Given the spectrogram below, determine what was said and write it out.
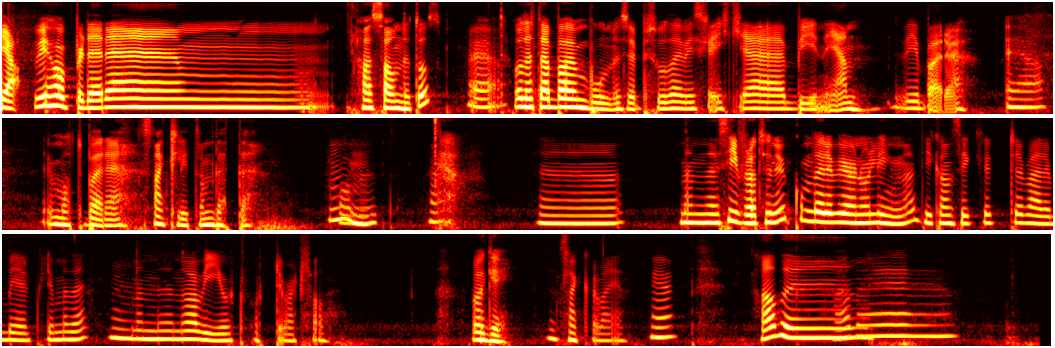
Ja, vi håper dere mm, har savnet oss. Ja. Og dette er bare en bonusepisode. Vi skal ikke begynne igjen. Vi bare ja. Vi måtte bare snakke litt om dette. Mm. Ja. Eh, men eh, si fra til Nuk om dere vil gjøre noe lignende. De kan sikkert være behjelpelige med det. Mm. Men eh, nå har vi gjort vårt, i hvert fall. Det var gøy. Snakker med deg igjen. Ja. Ha det. Ha det.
